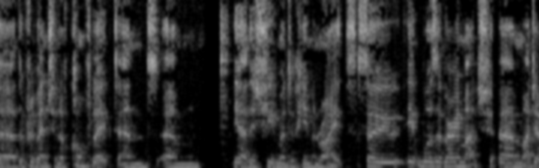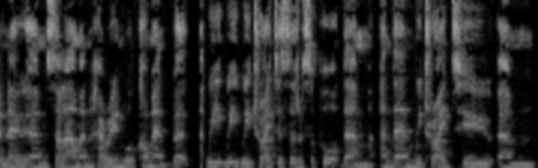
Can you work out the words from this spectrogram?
uh, the prevention of conflict and um, yeah, the achievement of human rights. So it was a very much, um, I don't know, um, Salam and Haroon will comment, but we, we, we tried to sort of support them and then we tried to um,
